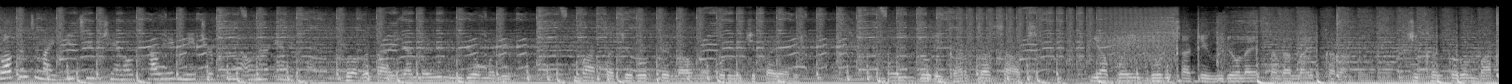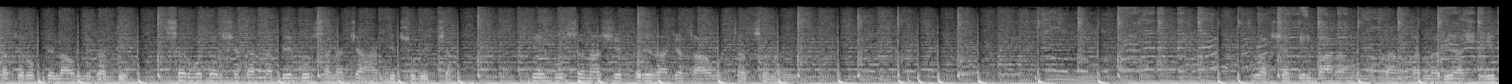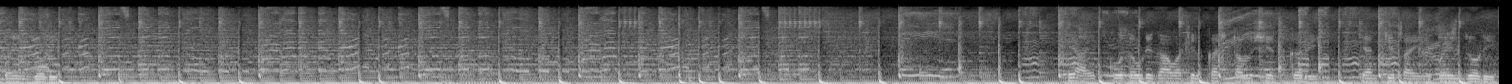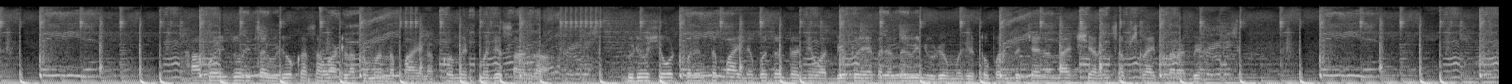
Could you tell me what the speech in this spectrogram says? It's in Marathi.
Welcome to my YouTube channel Khalid Nature Puma owner Annika. स्वागत आहे या नवीन व्हिडिओमध्ये भारताचे रोपटे लावण्यापूर्वीची तयारी बैलजोडी घरचा साज या बैलजोडीसाठी व्हिडिओला एखादा लाईक करा चिखल करून भाताचे रोपटे लावले जाते सर्व दर्शकांना बेंदूर सणाच्या हार्दिक शुभेच्छा बेंदूर सण हा शेतकरी राजाचा आवडता सण आहे वर्षातील बारा महिने काम करणारी अशी ही बैलजोडी हे आहेत कोदवडी गावातील कष्टाळू शेतकरी. त्यांचीच आहे ही बैलजोडी हा बैलजोडीचा व्हिडिओ कसा वाटला तुम्हाला पाहायला? कमेंटमध्ये सांगा. व्हिडिओ शेवटपर्यंत पाहिल्याबद्दल धन्यवाद. भेटूया एखाद्या नवीन व्हिडिओमध्ये. तोपर्यंत चॅनल लाईक शेअर आणि सबस्क्राईब करा. भेट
